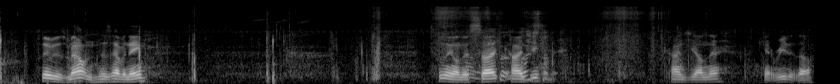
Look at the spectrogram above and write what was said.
So maybe this mountain does have a name. Something on this side, kanji. Kanji on there. Can't read it though.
